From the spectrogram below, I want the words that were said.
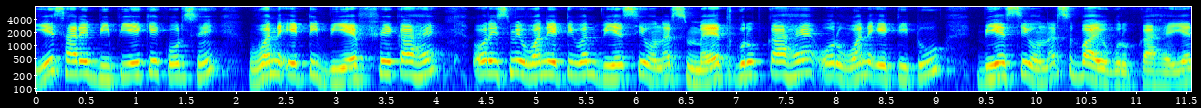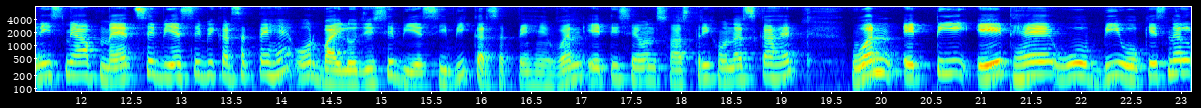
ये सारे बीपीए के कोर्स हैं। वन एट्टी बीएफए का है और इसमें one eighty one BSc honours math group का है और one eighty two BSc honours bio group का है। यानी इसमें आप मैथ से बीएससी भी कर सकते हैं और बायोलॉजी से बीएससी भी कर सकते हैं। One eighty seven Shastri honours का है। 188 है, वो बी वोकेशनल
